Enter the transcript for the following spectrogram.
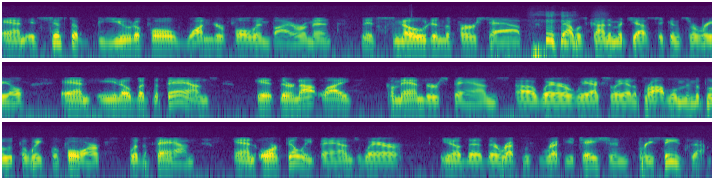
And it's just a beautiful, wonderful environment. It snowed in the first half. that was kind of majestic and surreal. And you know, but the fans, it, they're not like Commanders fans, uh, where we actually had a problem in the booth the week before with a fan, and or Philly fans where you know the, their rep- reputation precedes them,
